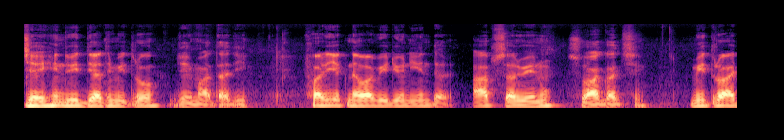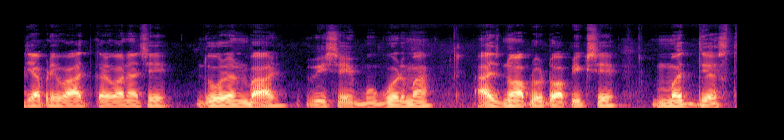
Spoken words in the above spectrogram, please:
જય હિન્દ વિદ્યાર્થી મિત્રો, જય માતાજી. ફરી એક નવા વિડીયોની અંદર આપ સર્વેનું સ્વાગત છે. મિત્રો, આજે આપણે વાત કરવાના છે ધોરણ બાર વિષય ભૂગોળમાં. આજનો આપણો ટોપિક છે મધ્યસ્થ.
